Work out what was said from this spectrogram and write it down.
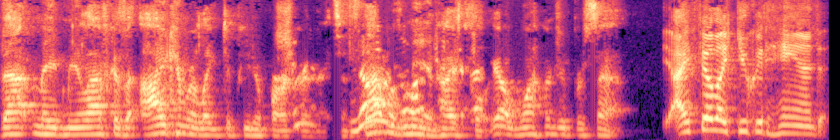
That made me laugh because I can relate to Peter Parker sure. in that sense. No, that was no, me in high school. Yeah, one hundred percent. I feel like you could hand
